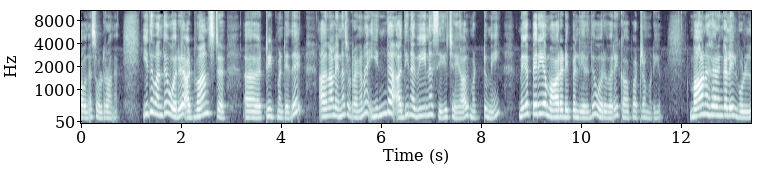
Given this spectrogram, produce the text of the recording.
அவங்க சொல்கிறாங்க இது வந்து ஒரு அட்வான்ஸ்டு ட்ரீட்மெண்ட் இது. அதனால் என்ன சொல்கிறாங்கன்னா இந்த அதிநவீன சிகிச்சையால் மட்டுமே மிகப்பெரிய மாரடைப்பில் இருந்து ஒருவரை காப்பாற்ற முடியும். மாநகரங்களில் உள்ள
